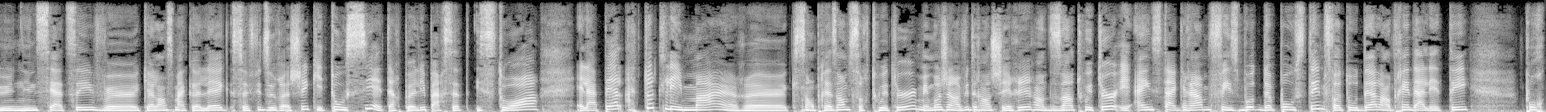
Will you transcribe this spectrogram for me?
une initiative euh, que lance ma collègue Sophie Durocher, qui est aussi interpellée par cette histoire. Elle appelle à toutes les mères euh, qui sont présentes sur Twitter, mais moi j'ai envie de renchérir en disant Twitter et Instagram, Facebook, de poster une photo d'elle en train d'allaiter pour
